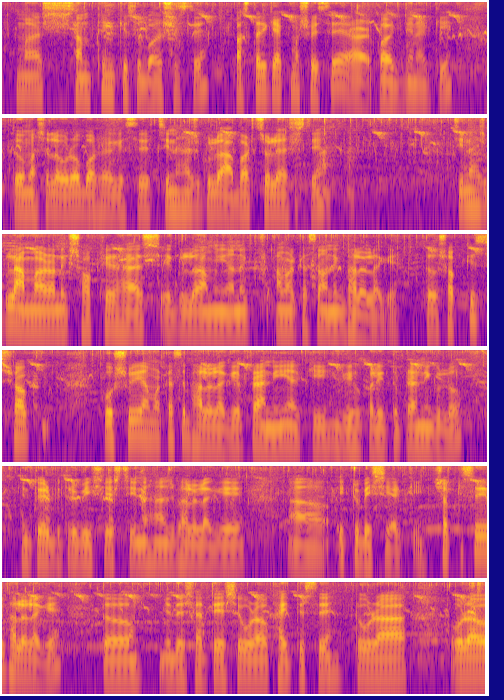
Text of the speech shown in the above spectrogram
এক মাস সামথিং কিছু বয়স হয়েছে। পাঁচ তারিখে এক মাস হয়েছে আর কয়েকদিন আর কি। তো মাসাল্লাহ ওরাও বড় হয়ে গেছে। হাঁসগুলো আবার চলে আসছে। হাঁসগুলো আমার অনেক শখের হাঁস। এগুলো আমি অনেক, আমার কাছে অনেক ভালো লাগে। তো সব কিছু সব পশুই আমার কাছে ভালো লাগে, প্রাণী আর কি, গৃহপালিত প্রাণীগুলো। কিন্তু এর ভিতরে বিশেষ হাঁস ভালো লাগে একটু বেশি আর কি। সব কিছুই ভালো লাগে। তো এদের সাথে এসে ওরাও খাইতেছে। তো ওরা, ওরাও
